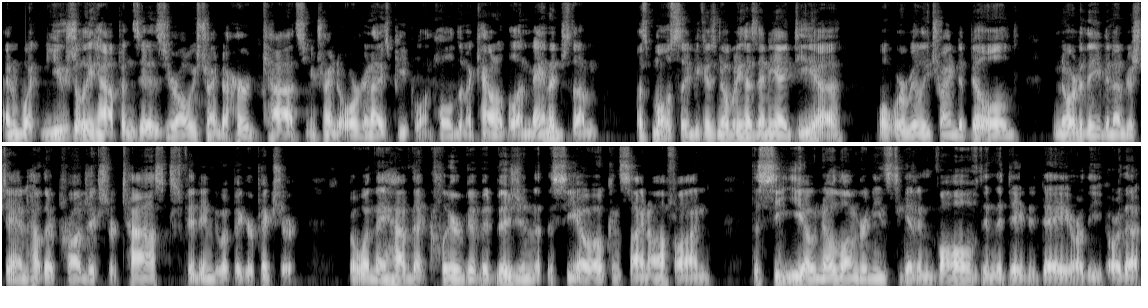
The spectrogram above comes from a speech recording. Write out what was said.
And what usually happens is you're always trying to herd cats and you're trying to organize people and hold them accountable and manage them. That's mostly because nobody has any idea what we're really trying to build, nor do they even understand how their projects or tasks fit into a bigger picture. But when they have that clear, vivid vision that the COO can sign off on, the CEO no longer needs to get involved in the day to day or the or the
